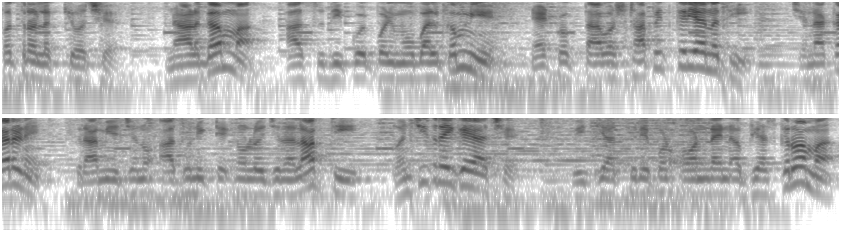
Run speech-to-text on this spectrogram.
પત્ર લખ્યો છે. નાળ ગામમાં આજ સુધી કોઈ પણ મોબાઈલ કંપનીએ નેટવર્ક ટાવર સ્થાપિત કર્યા નથી, જેના કારણે ગ્રામ્યજનો આધુનિક ટેકનોલોજીના લાભથી વંચિત રહી ગયા છે. વિદ્યાર્થીઓને પણ ઓનલાઈન અભ્યાસ કરવામાં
